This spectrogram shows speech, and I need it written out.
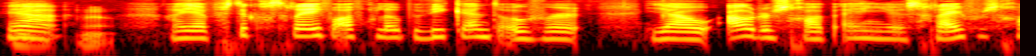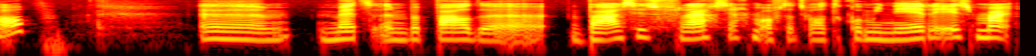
Ja. ja. Nou, je hebt een stuk geschreven afgelopen weekend over jouw ouderschap en je schrijverschap. Ehm, met een bepaalde basisvraag, zeg maar, of dat wel te combineren is. Maar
